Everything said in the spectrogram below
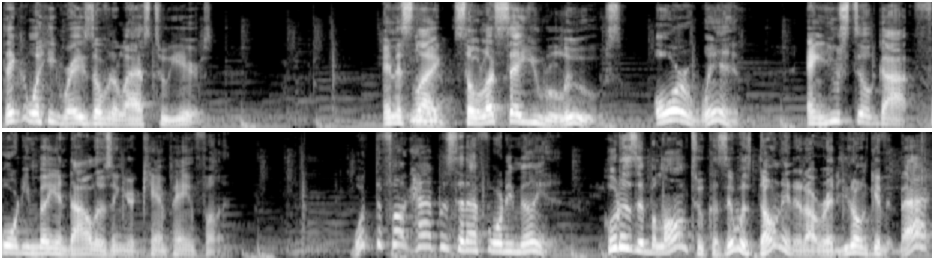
Think of what he raised over the last two years. And it's like, so let's say you lose or win, and you still got 40 million dollars in your campaign fund. What the fuck happens to that 40 million? Who does it belong to? Because it was donated already. You don't give it back.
